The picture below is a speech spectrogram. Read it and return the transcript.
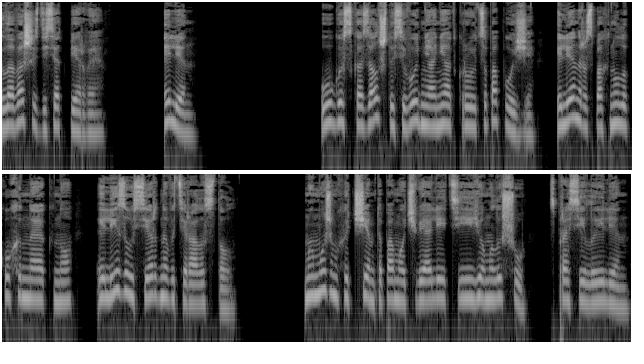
Глава 61. Элен. Уго сказал, что сегодня они откроются попозже. Элен распахнула кухонное окно, Элиза усердно вытирала стол. «Мы можем хоть чем-то помочь Виолетте и ее малышу?» — спросила Элен.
